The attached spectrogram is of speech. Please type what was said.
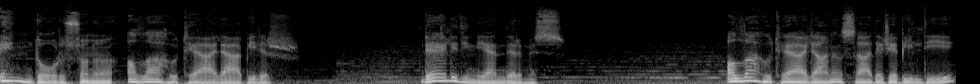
En doğrusunu Allahu Teala bilir. Değerli dinleyenlerimiz, Allahu Teala'nın sadece bildiği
